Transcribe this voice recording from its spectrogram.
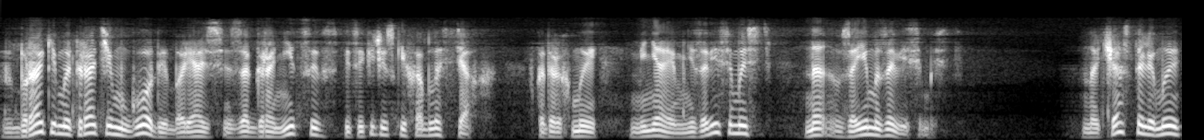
В браке мы тратим годы, борясь за границы в специфических областях, в которых мы меняем независимость на взаимозависимость. Но часто ли мы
